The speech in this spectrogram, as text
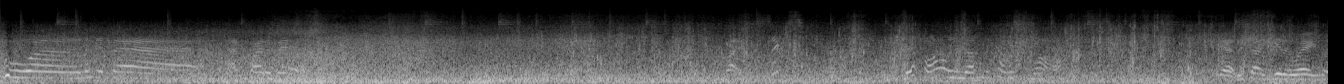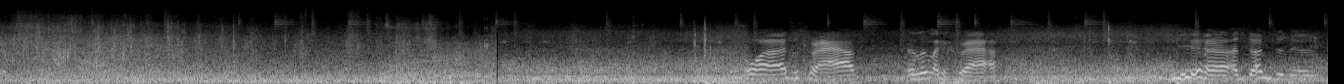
Cool, look at that. That's quite a bit. Like six? They're falling though, they're kind of small. Yeah, they to get away with Wow, that's a crab. It looked like a crab. Yeah, a Dungeness.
